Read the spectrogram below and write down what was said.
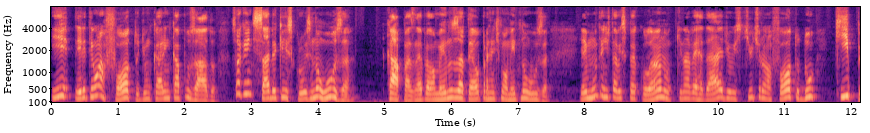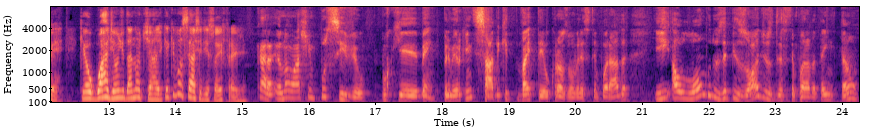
E ele tem uma foto de um cara encapuzado. Só que a gente sabe que o Scrolls não usa capas, né? Pelo menos até o presente momento não usa. E aí muita gente tava especulando que, na verdade, o Steel tirou uma foto do Keeper, que é o guardião de Dino Charge. O que, é que você acha disso aí, Fred? Cara, eu não acho impossível, porque, bem, primeiro que a gente sabe que vai ter o crossover essa temporada, e ao longo dos episódios dessa temporada até então,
